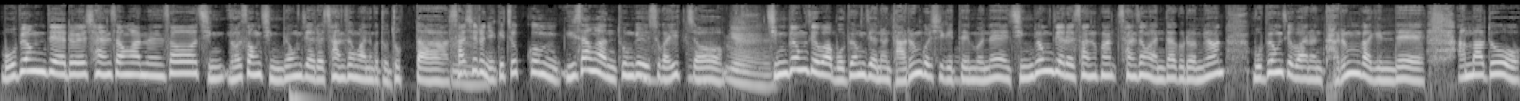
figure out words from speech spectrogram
모병제를 찬성하면서 징, 여성 징 병제를 찬성하는 것도 높다. 사실은 음. 이게 조금 이상한 통계일 수가 있죠. 예. 징병제와 모병제는 다른 것이기 때문에 징병제를 찬성한다 그러면 모병제와는 다른 각인데 아마도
